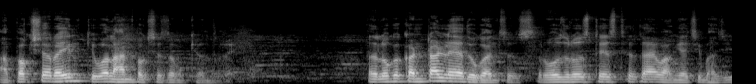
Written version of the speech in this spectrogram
अपक्ष राहील किंवा लहान पक्षाचा मुख्यमंत्री राहील. आता लोक कंटाळले या दोघांचंच रोज रोज तेच ते काय वांग्याची भाजी.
